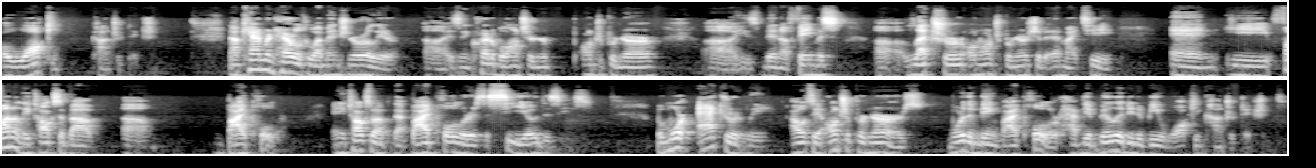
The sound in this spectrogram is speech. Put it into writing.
a walking contradiction. Now, Cameron Herold, who I mentioned earlier, uh, is an incredible entre- entrepreneur. Uh, he's been a famous uh, lecturer on entrepreneurship at MIT, and he funnily talks about um, bipolar And he talks about that bipolar is the CEO disease. But more accurately, I would say entrepreneurs, more than being bipolar, have the ability to be walking contradictions.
